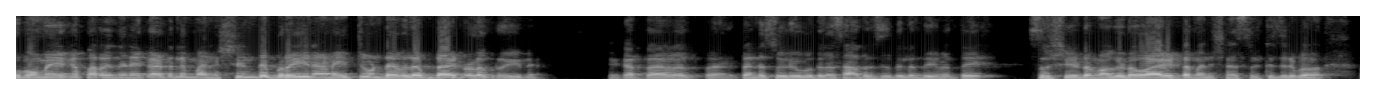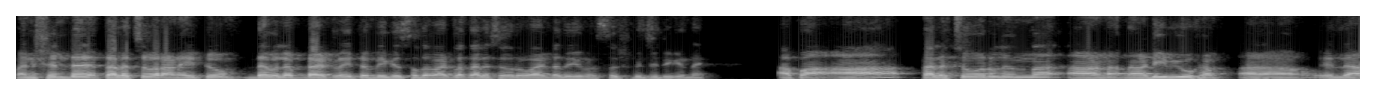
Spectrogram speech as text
ഉപമയൊക്കെ പറയുന്നതിനെക്കാട്ടിലും മനുഷ്യന്റെ ബ്രെയിനാണ് ഏറ്റവും ഡെവലപ്ഡ് ആയിട്ടുള്ള ബ്രെയിന് കർത്താവ് തന്റെ സ്വരൂപത്തിലും സാദൃശ്യത്തിലും ദൈവത്തെ സൃഷ്ടിയുടെ മകുടമായിട്ട് മനുഷ്യനെ സൃഷ്ടിച്ചിരിക്കുന്നത് മനുഷ്യന്റെ തലച്ചോറാണ് ഏറ്റവും ഡെവലപ്ഡ് ആയിട്ടുള്ള ഏറ്റവും വികസിതമായിട്ടുള്ള തലച്ചോറുമായിട്ട് ദൈവം സൃഷ്ടിച്ചിരിക്കുന്നത്. അപ്പൊ ആ തലച്ചോറിൽ നിന്ന് ആണ് നാഡീവ്യൂഹം എല്ലാ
